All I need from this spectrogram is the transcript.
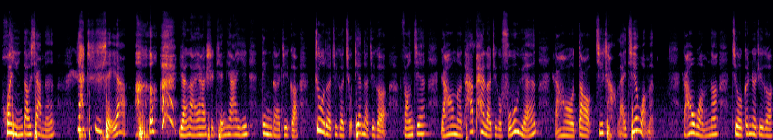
欢迎到厦门”。呀，这是谁呀？原来呀是甜甜阿姨订的这个住的这个酒店的这个房间，然后呢，她派了这个服务员，然后到机场来接我们。然后我们呢就跟着这个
